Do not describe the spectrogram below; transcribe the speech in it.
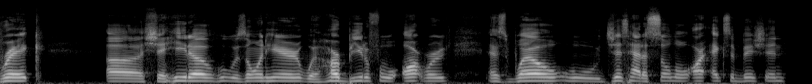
Rick, uh, Shahida, who was on here with her beautiful artwork as well, who just had a solo art exhibition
